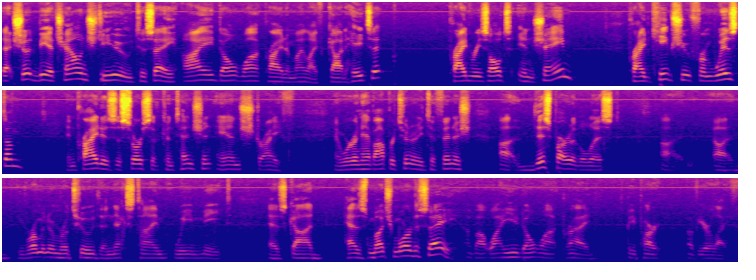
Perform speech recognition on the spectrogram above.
that should be a challenge to you to say, I don't want pride in my life. God hates it. Pride results in shame. Pride keeps you from wisdom. And pride is a source of contention and strife. And we're going to have opportunity to finish uh, this part of the list uh, uh, Roman numeral 2 the next time we meet, as God has much more to say about why you don't want pride to be part of your life.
